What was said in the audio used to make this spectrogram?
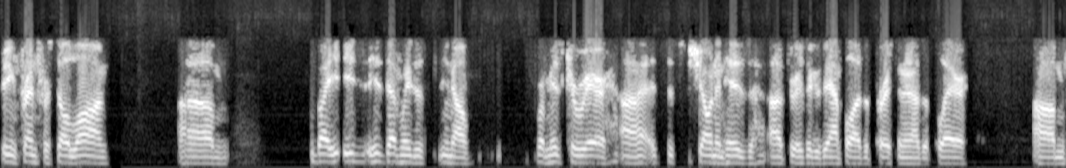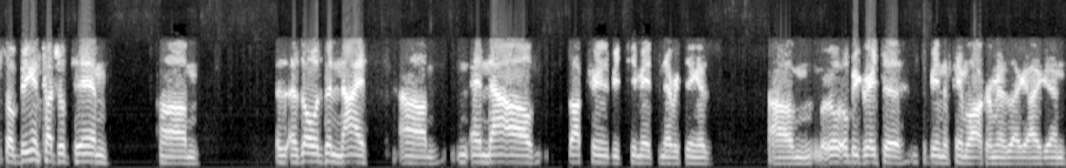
being friends for so long. Um, but he's, he's definitely just, you know, from his career. Uh, it's just shown in his uh, through his example as a person and as a player. Um, so being in touch with him um, has, has, always been nice. Um, and now the opportunity to be teammates and everything is um, it'll be great to, to be in the same locker room as that guy again.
